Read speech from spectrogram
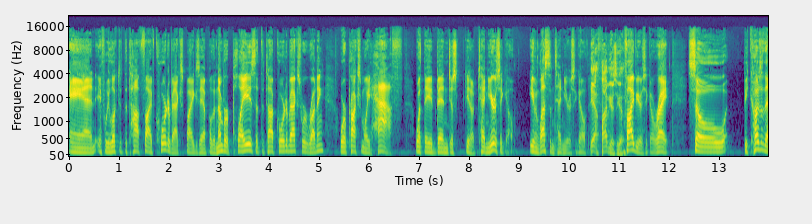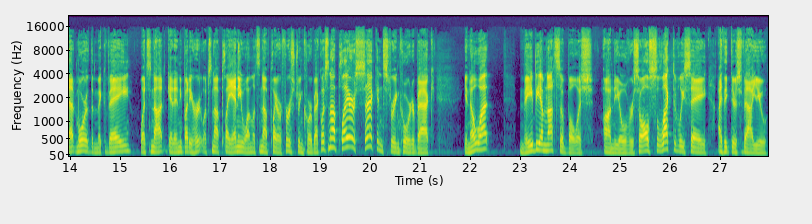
And if we looked at the top five quarterbacks, by example, the number of plays that the top quarterbacks were running were approximately half what they had been just, you know, 10 years ago, even less than 10 years ago. Yeah, five years ago. Five years ago, right. So because of that, more of the McVay, let's not get anybody hurt. Let's not play anyone. Let's not play our first string quarterback. Let's not play our second string quarterback. You know what? Maybe I'm not so bullish on the over. So I'll selectively say I think there's value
